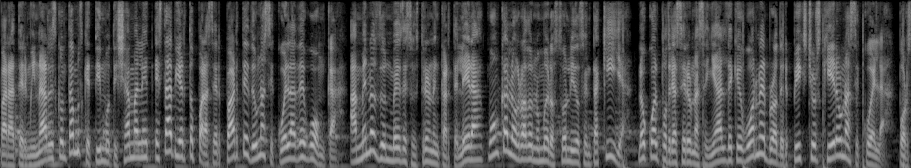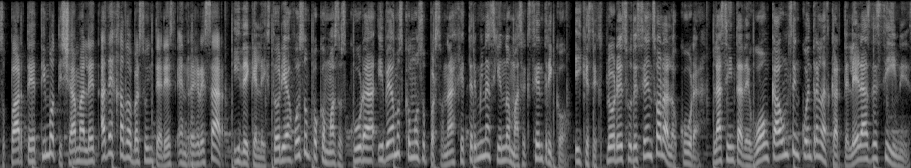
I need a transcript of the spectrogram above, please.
Para terminar, les contamos que Timothy Chalamet está abierto para ser parte de una secuela de Wonka. A menos de un mes de su estreno en cartelera, Wonka ha logrado números sólidos en taquilla, lo cual podría ser una señal de que Warner Brothers Pictures quiere una secuela. Por su parte, Timothy Chalamet ha dejado ver su interés en regresar, y de que la historia fuese un poco más oscura y veamos cómo su personaje termina siendo más excéntrico, y que se explore su descenso a la locura. La cinta de Wonka aún se encuentra en las carteleras de cines.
